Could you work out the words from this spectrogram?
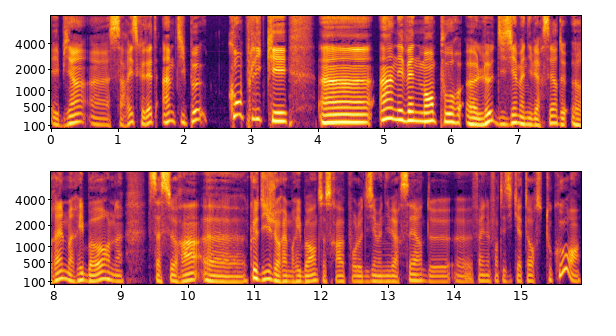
eh bien, ça risque d'être un petit peu compliqué. Euh, un événement pour euh, le dixième anniversaire de Realm Reborn. Ça sera, euh, que dis-je, Realm Reborn? Ce sera pour le dixième anniversaire de Final Fantasy XIV tout court.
